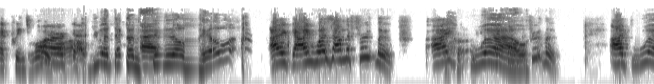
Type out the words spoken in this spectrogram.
at Queens Park. wow. at- You had sex on Uh, Citadel Hill? I I was on the Fruit Loop. I they call Wow. the Fruit Loop. I Wow.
